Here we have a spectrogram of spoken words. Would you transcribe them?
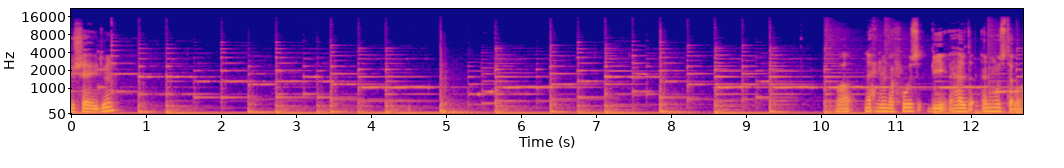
تشاهدون. ونحن نفوز بهذا المستوى.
